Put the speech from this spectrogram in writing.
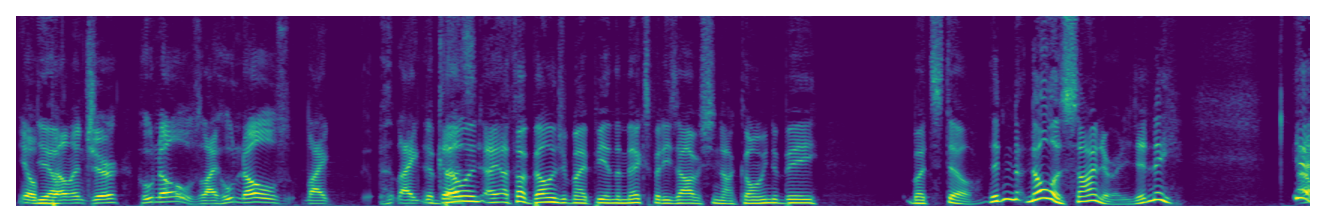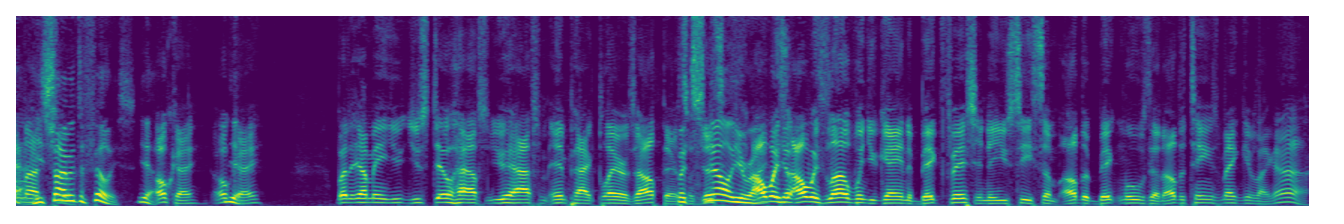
you know Yeah. Bellinger who knows like who knows like like Yeah, because Belling- I, thought Bellinger might be in the mix, but he's obviously not going to be. But still, didn't Nola's signed already? Didn't he? Yeah, he signed sure. with the Phillies. Yeah. okay okay But I mean, you, you still have you have some impact players out there. But so just- you're right. I always Yep. I always love when you gain a big fish and then you see some other big moves that other teams make. You're like, ah,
